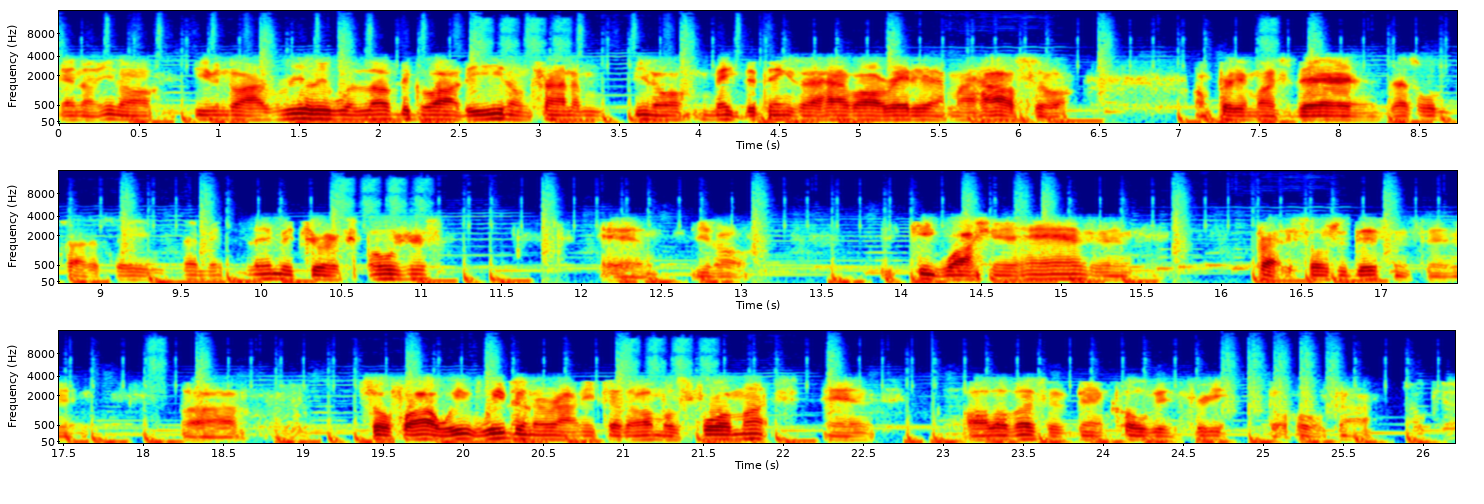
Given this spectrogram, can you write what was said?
And uh, you know, even though I really would love to go out to eat, I'm trying to you know make the things I have already at my house. So I'm pretty much there, and that's what we try to say: limit limit your exposures, and you know, keep washing your hands and practice social distancing. And uh, so far, we we've been around each other almost four months, and all of us have been COVID free the whole time. Okay.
